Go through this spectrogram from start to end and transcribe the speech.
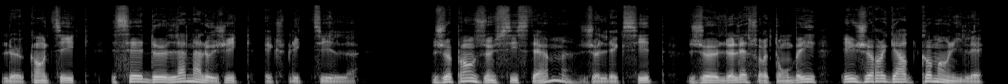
Le quantique, c'est de l'analogique, explique-t-il. Je prends un système, je l'excite, je le laisse retomber et je regarde comment il est.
